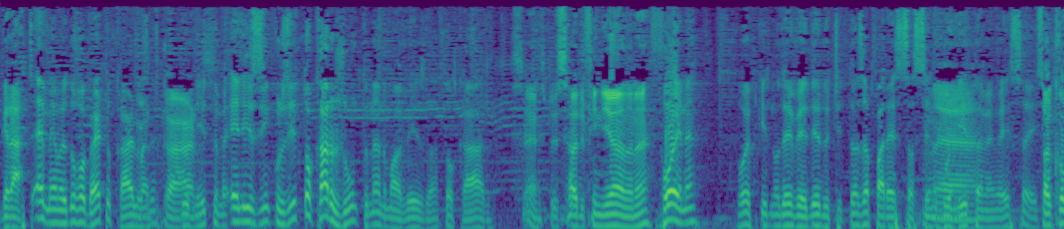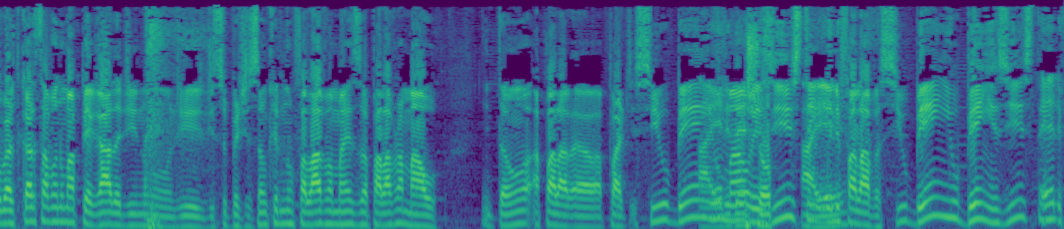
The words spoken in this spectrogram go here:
Grátis. É mesmo, é do Roberto Carlos, Roberto né? Carlos. Bonito mesmo. Eles, inclusive, tocaram junto, né, numa vez lá, tocaram. Isso é, especial de fim de ano, né? Foi, né? Foi, porque no DVD do Titãs aparece essa cena É. bonita mesmo, é isso aí. Só que o Roberto Carlos estava numa pegada de, num- de, de superstição que ele não falava mais a palavra mal. Então a palavra, a parte, se o bem Aí e o mal deixou- existem, aí ele falava, se o bem e o bem existem, Ele,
